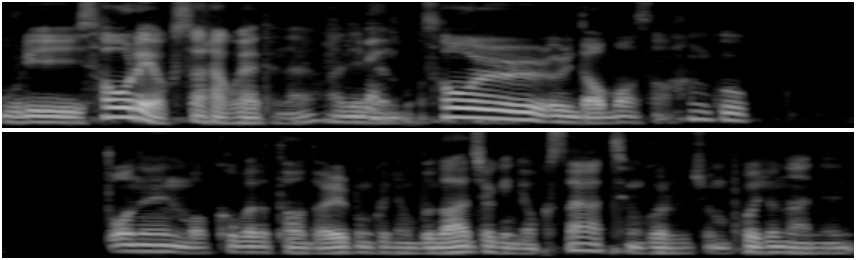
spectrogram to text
우리 서울의 역사라고 해야 되나요? 아니면 네. 뭐 서울을 넘어서 한국 또는 뭐 그보다 더 넓은 그냥 문화적인 역사 같은 거를 좀 보존하는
